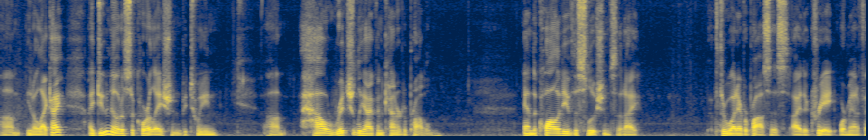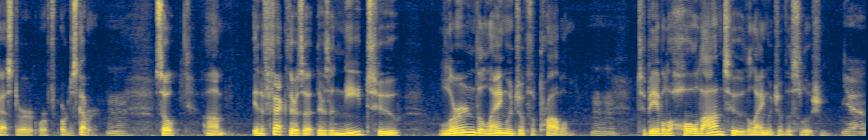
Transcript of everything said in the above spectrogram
um, you know, like I, I do notice a correlation between um, how richly I've encountered a problem and the quality of the solutions that I, through whatever process, either create or manifest or, or, or discover. Mm. So, um, in effect, there's a there's a need to learn the language of the problem Mhm. to be able to hold on to the language of the solution, Yeah.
